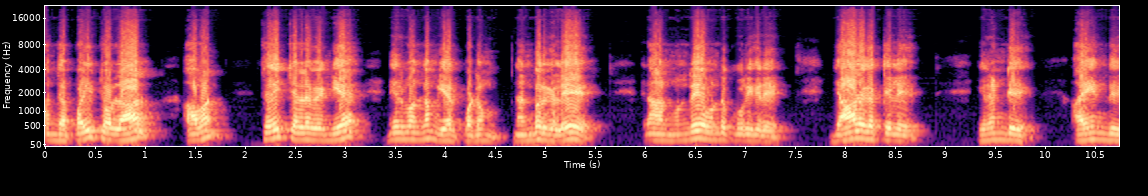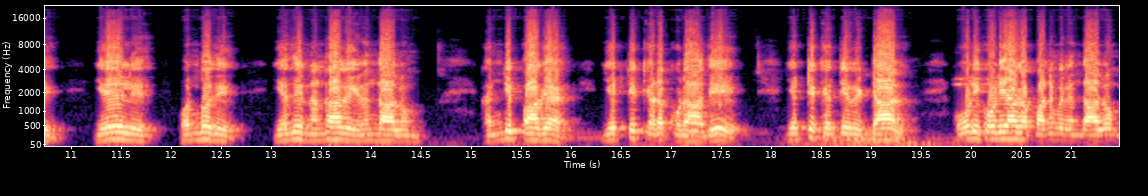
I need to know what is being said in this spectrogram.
அந்த பழி தொல்லால் அவன் சிறை செல்ல வேண்டிய நிர்பந்தம் ஏற்படும். நண்பர்களே நான் முன்பே ஒன்று கூறுகிறேன். ஜாதகத்திலே இரண்டு ஐந்து ஏழு ஒன்பது எது நன்றாக இருந்தாலும் கண்டிப்பாக எட்டு கெடக்கூடாது. எட்டு கெட்டுவிட்டால் கோடி கோடியாக பணம் இருந்தாலும்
